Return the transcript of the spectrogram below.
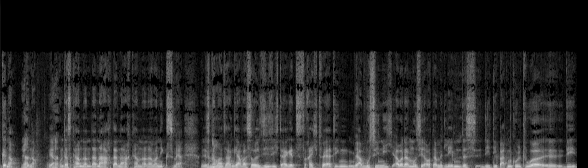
Genau, ja. genau. Ja. ja. und das kam dann danach. Danach kam dann aber nichts mehr. Und jetzt genau. kann man sagen, ja, was soll sie sich da jetzt rechtfertigen? Ja, muss sie nicht, aber dann muss sie auch damit leben, dass die Debattenkultur, äh, die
